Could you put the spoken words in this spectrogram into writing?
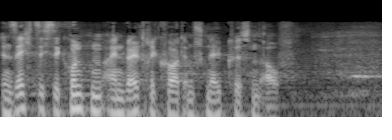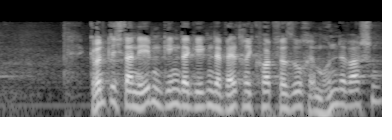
in 60 Sekunden einen Weltrekord im Schnellküssen auf. Gründlich daneben ging dagegen der Weltrekordversuch im Hundewaschen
